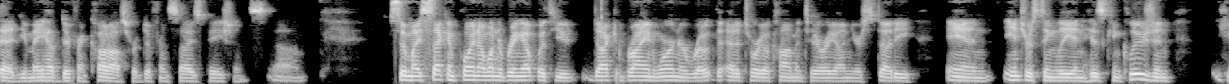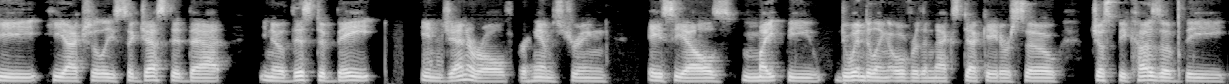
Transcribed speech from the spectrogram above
said, you may have different cutoffs for different size patients. Um, so my second point I want to bring up with you, Dr. Brian Werner wrote the editorial commentary on your study, and interestingly, in his conclusion, he he actually suggested that you know this debate in general for hamstring ACLs might be dwindling over the next decade or so just because of the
